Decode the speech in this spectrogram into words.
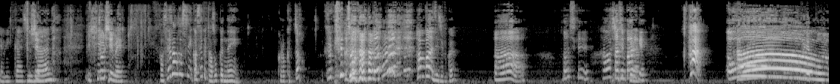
여기까지만. 입 조심해. 아, 세장 샀으니까 세 개 다 줬겠네. 그렇겠죠? 그렇겠죠? 한 번에 뒤집을까요? 아. 하나씩 해. 하나씩. 빠르게. 하! 오! 아, 예뻐요.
